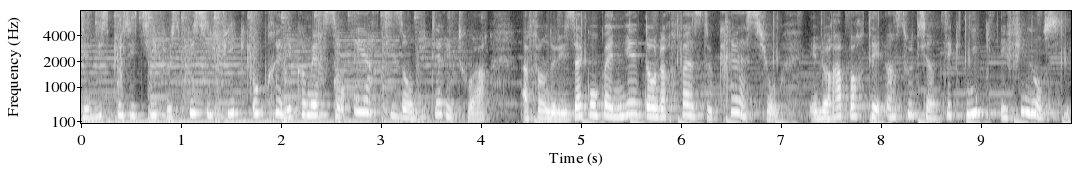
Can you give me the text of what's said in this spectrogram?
des dispositifs spécifiques auprès des commerçants et artisans du territoire afin de les accompagner dans leur phase de création et leur apporter un soutien technique et financier.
